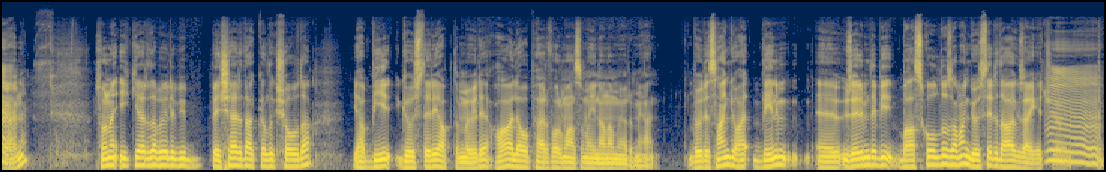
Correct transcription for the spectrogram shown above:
Ha. yani. Sonra ilk yarıda böyle bir beşer dakikalık şovda ya bir gösteri yaptım böyle. Hala o performansıma inanamıyorum yani. Böyle sanki benim e, üzerimde bir baskı olduğu zaman gösteri daha güzel geçiyor. Hmm.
